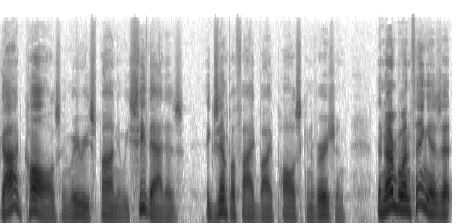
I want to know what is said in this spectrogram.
God calls and we respond, and we see that as exemplified by Paul's conversion. The number one thing is that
